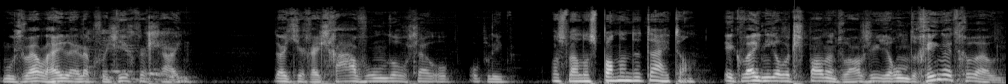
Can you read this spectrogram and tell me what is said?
moesten wel heel erg voorzichtig zijn. Dat je geen schaafwonden of zo op, opliep. Was wel een spannende tijd dan. Ik weet niet of het spannend was. Je onderging het gewoon.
